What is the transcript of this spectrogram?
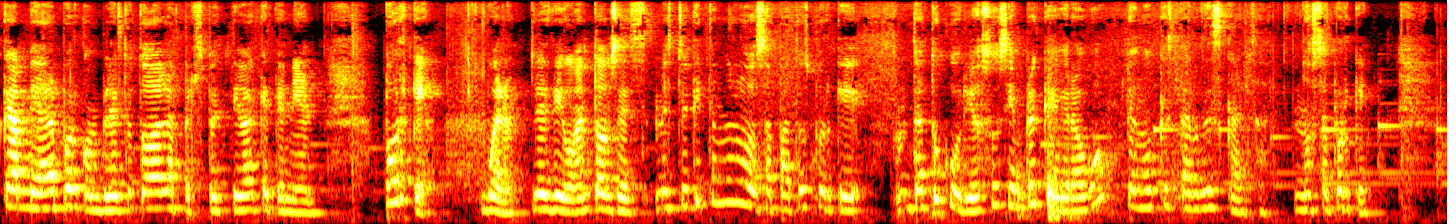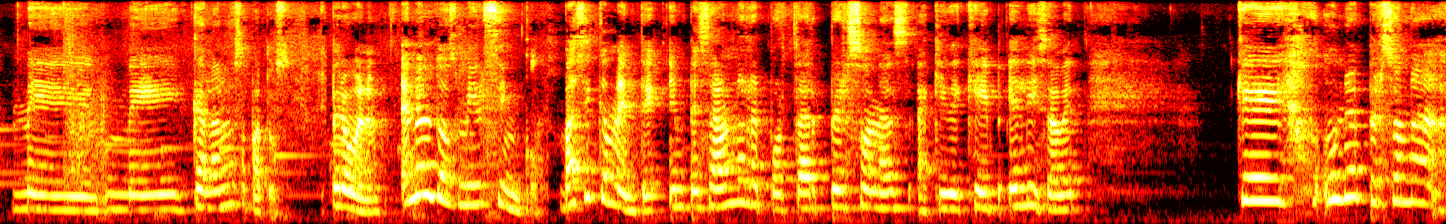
cambiara por completo toda la perspectiva que tenían. ¿Por qué? Bueno, les digo, entonces, me estoy quitando los zapatos porque, un dato curioso, siempre que grabo tengo que estar descalza. No sé por qué. Me, me calan los zapatos. Pero bueno, en el 2005, básicamente empezaron a reportar personas aquí de Cape Elizabeth que una persona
